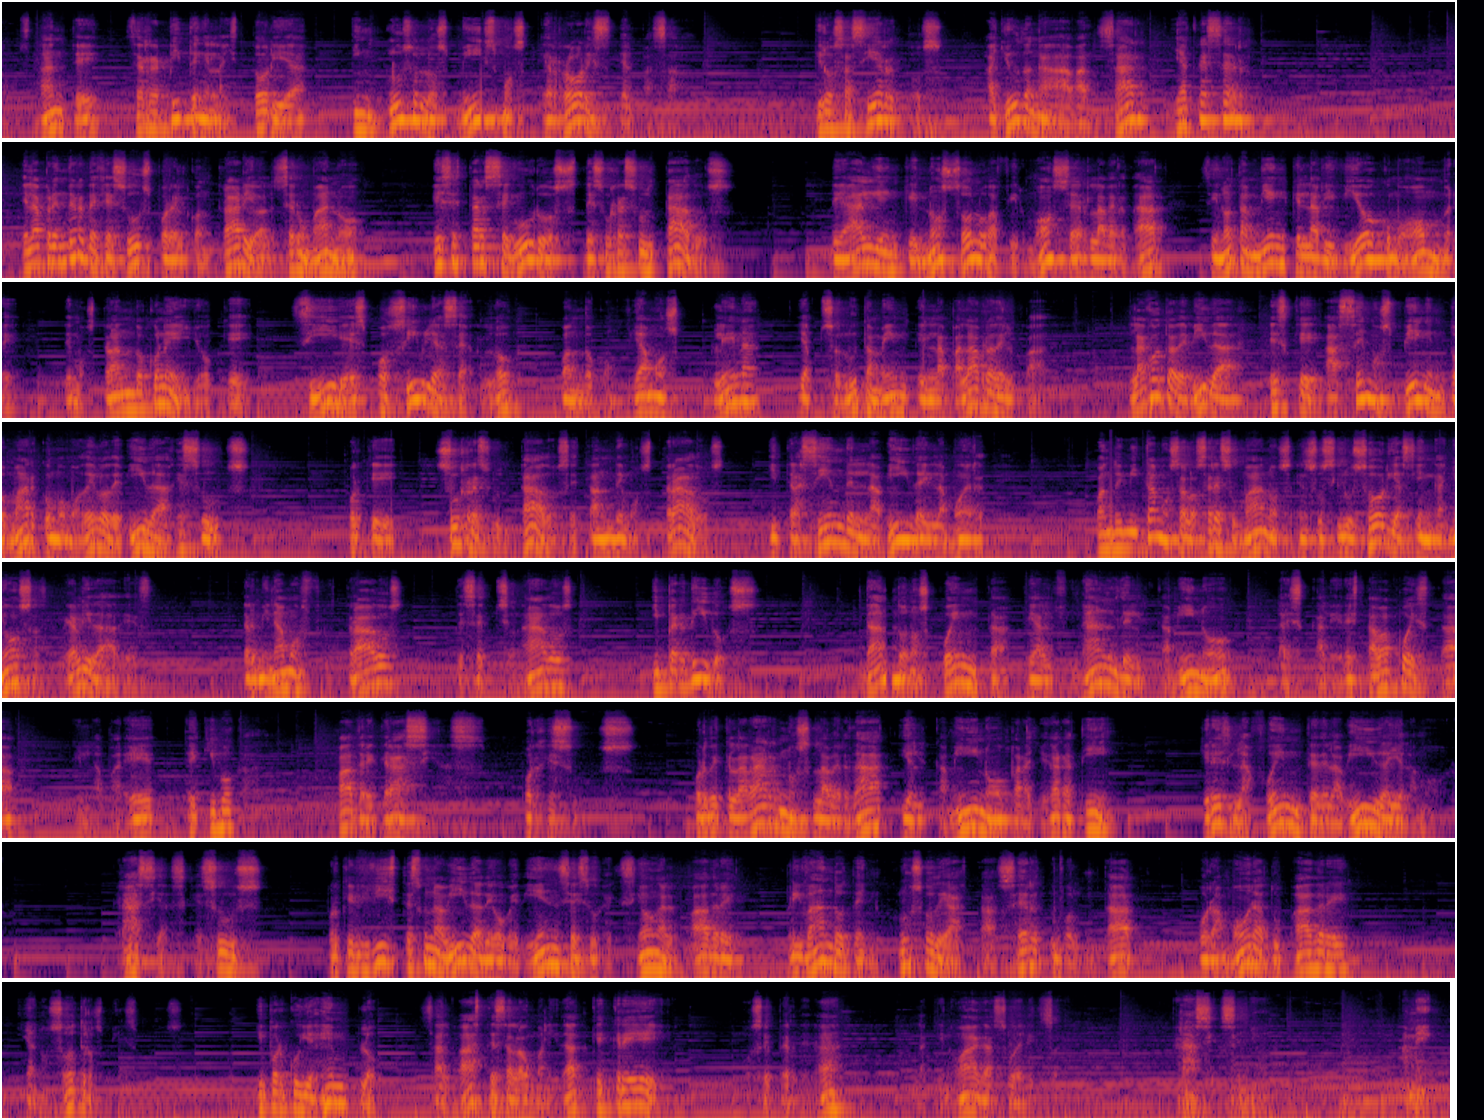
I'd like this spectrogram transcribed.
No obstante, se repiten en la historia incluso los mismos errores del pasado, y los aciertos ayudan a avanzar y a crecer. El aprender de Jesús, por el contrario, al ser humano, es estar seguros de sus resultados, de alguien que no solo afirmó ser la verdad, sino también que la vivió como hombre, demostrando con ello que sí es posible hacerlo cuando confiamos plena y absolutamente en la palabra del Padre. La gota de vida es que hacemos bien en tomar como modelo de vida a Jesús, porque sus resultados están demostrados y trascienden la vida y la muerte. Cuando imitamos a los seres humanos en sus ilusorias y engañosas realidades, terminamos frustrados, decepcionados y perdidos, dándonos cuenta que al final del camino la escalera estaba puesta en la pared equivocada. Padre, gracias por Jesús, por declararnos la verdad y el camino para llegar a ti, que eres la fuente de la vida y el amor. Gracias, Jesús, porque viviste una vida de obediencia y sujeción al Padre, privándote incluso de hasta hacer tu voluntad por amor a tu Padre y a nosotros mismos, y por cuyo ejemplo salvaste a la humanidad que cree, o se perderá la que no haga su elección. Gracias Señor. Amén.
